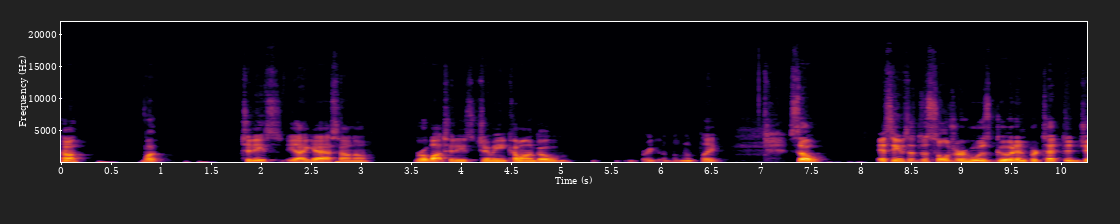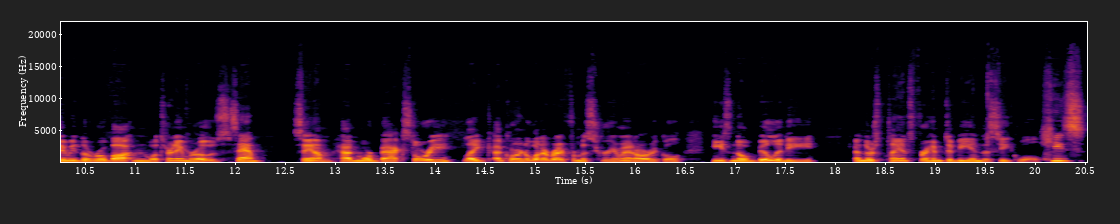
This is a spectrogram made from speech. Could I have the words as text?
Huh? what Titties? Yeah, I guess. I don't know. Robot titties. Jimmy, come on, go break up the plate. So, it seems that the soldier who was good and protected Jimmy the robot and what's her name, Rose? Sam. Sam had more backstory. Like, according to what I read from a Screen Rant article, he's nobility, and there's plans for him to be in the sequel. He's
